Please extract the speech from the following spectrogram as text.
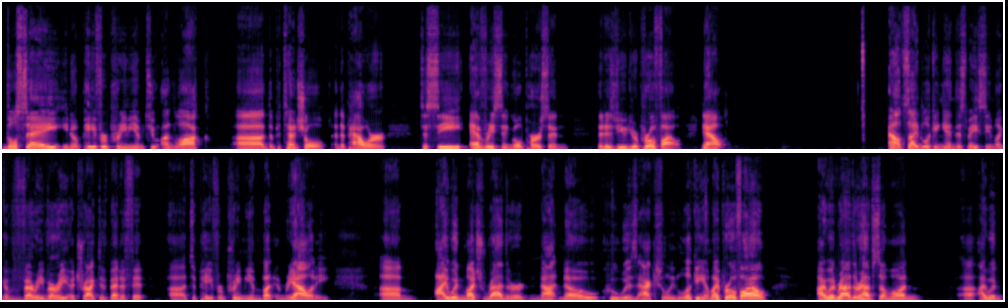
they'll say, you know, pay for premium to unlock uh, the potential and the power to see every single person that has viewed your profile. Now, outside looking in, this may seem like a very, very attractive benefit uh, to pay for premium, but in reality, um, I would much rather not know who was actually looking at my profile. I would rather have someone uh, I would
